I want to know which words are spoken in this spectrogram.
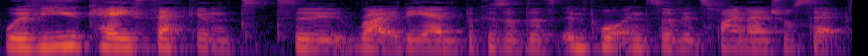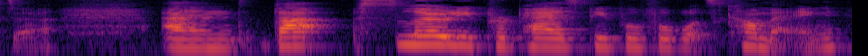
with UK second to right at the end because of the importance of its financial sector. And that slowly prepares people for what's coming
